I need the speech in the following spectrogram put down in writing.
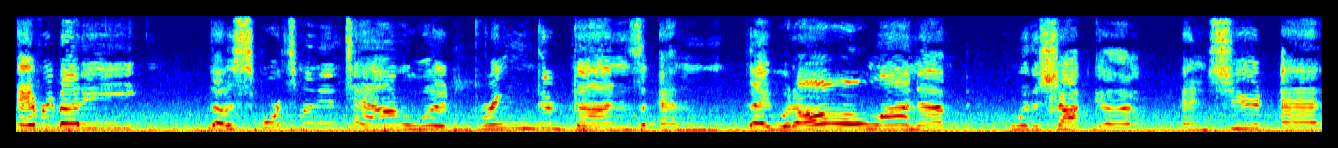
everybody, those sportsmen in town, would bring their guns and they would all line up with a shotgun and shoot at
